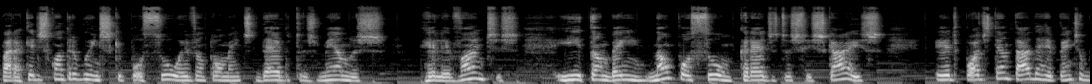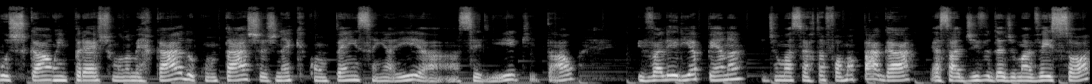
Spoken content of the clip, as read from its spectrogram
para aqueles contribuintes que possuam eventualmente débitos menos relevantes e também não possuam créditos fiscais, ele pode tentar de repente buscar um empréstimo no mercado com taxas, né, que compensem aí a, a Selic e tal, e valeria a pena, de uma certa forma, pagar essa dívida de uma vez só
